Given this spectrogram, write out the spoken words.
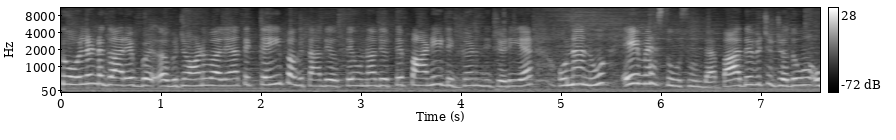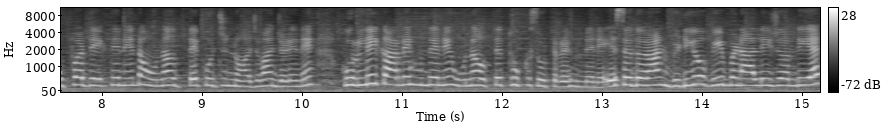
ਢੋਲ ਨਗਾਰੇ ਬ- ਵਜਾਉਣ ਵਾਲਿਆਂ ਤੇ ਕਈ ਭਗਤਾਂ ਦੇ ਉੱਤੇ, ਉਹਨਾਂ ਦੇ ਉੱਤੇ ਪਾਣੀ ਡਿੱਗਣ ਦੀ ਜਿਹੜੀ ਹੈ, ਉਹਨਾਂ ਨੂੰ ਇਹ ਮਹਿਸੂਸ ਹੁੰਦਾ ਬਾਅਦ ਦੇ ਵਿੱਚ ਜਦੋਂ ਉਹ ਉੱਪਰ ਦੇਖਦੇ ਨੇ ਤਾਂ ਉਹਨਾਂ ਉੱਤੇ ਕੁਝ ਨੌਜਵਾਨ ਜਿਹੜੇ ਨੇ ਕੁਰਲੀ ਕਰ ਰਹੇ ਹੁੰਦੇ ਨੇ, ਉਹਨਾਂ ਉੱਤੇ ਥੁੱਕ ਸੁੱਟ ਰਹੇ ਹੁੰਦੇ ਨੇ। ਇਸੇ ਦੌਰਾਨ ਵੀਡੀਓ ਵੀ ਬਣਾ ਲਈ ਜਾਂਦੀ ਹੈ।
